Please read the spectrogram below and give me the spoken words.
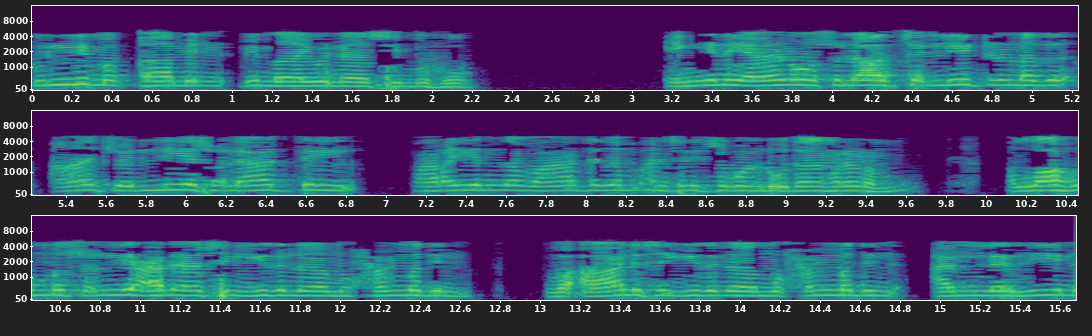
കുല്ലി മഖാമിൻ ബിമാ യുനാസിബുഹു. എങ്ങനെയാണോ സ്വലാത്ത് ചൊല്ലിയിട്ടുള്ളത് ആ ചൊല്ലിയ സ്വലാത്തിൽ പറയുന്ന വാചകം അനുസരിച്ചുകൊണ്ട് ഉദാഹരണം അള്ളാഹുമ്മ സല്ലി അലാ സയ്യിദന മുഹമ്മദിൻ വ ആലി സയ്യിദന മുഹമ്മദിൻ അല്ലദീന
